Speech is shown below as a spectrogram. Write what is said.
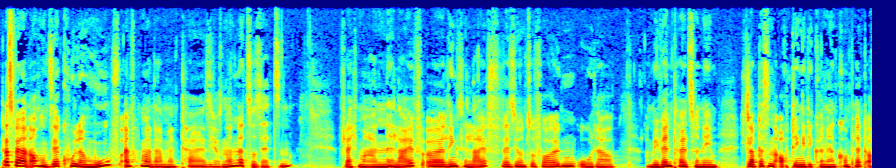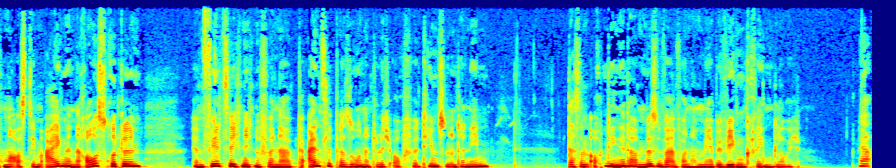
Das wäre dann auch ein sehr cooler Move, einfach mal damit sich auseinanderzusetzen. Vielleicht mal eine Live, äh, LinkedIn Live-Version zu folgen oder am Event teilzunehmen. Ich glaube, das sind auch Dinge, die können dann komplett auch mal aus dem eigenen rausrütteln empfiehlt sich nicht nur für eine Einzelperson, natürlich auch für Teams und Unternehmen. Das sind auch Dinge, mhm. da müssen wir einfach noch mehr Bewegung kriegen, glaube ich. Ja.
